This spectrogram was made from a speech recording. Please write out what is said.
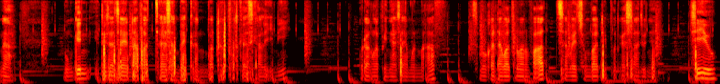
Nah, mungkin itu saja yang dapat saya sampaikan pada podcast kali ini. Kurang lebihnya saya mohon maaf. Semoga dapat bermanfaat. Sampai jumpa di podcast selanjutnya. See you.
